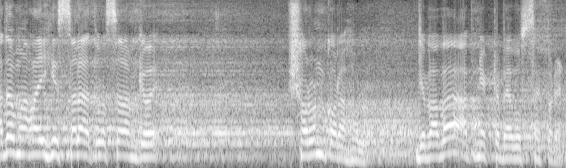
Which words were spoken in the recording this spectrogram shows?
আদম আলাইহি সালাতামকে স্মরণ করা হলো যে, বাবা, আপনি একটা ব্যবস্থা করেন।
